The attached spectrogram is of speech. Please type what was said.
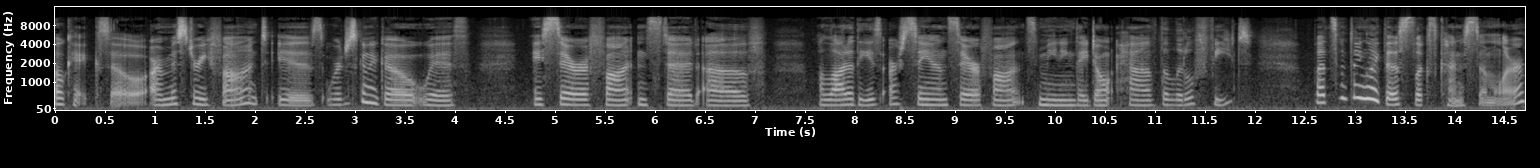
Okay, so our mystery font is, we're just going to go with a serif font instead of, a lot of these are sans serif fonts, meaning they don't have the little feet. But something like this looks kind of similar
